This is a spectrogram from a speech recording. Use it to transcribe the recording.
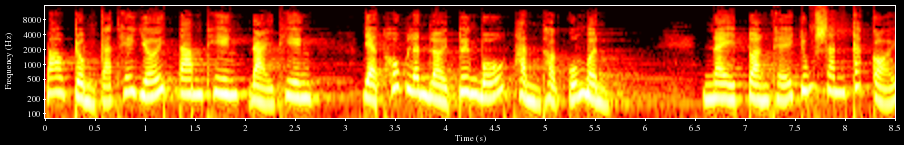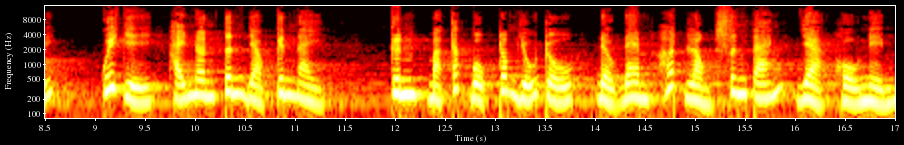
bao trùm cả thế giới tam thiên, đại thiên và thốt lên lời tuyên bố thành thật của mình. Này toàn thể chúng sanh các cõi, quý vị hãy nên tin vào kinh này kinh mà các bụt trong vũ trụ đều đem hết lòng xưng tán và hộ niệm.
